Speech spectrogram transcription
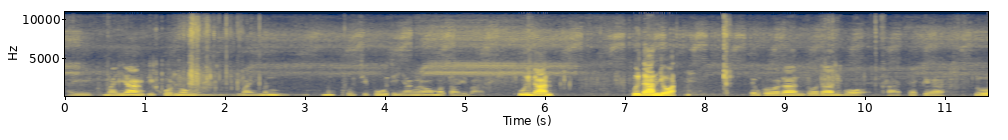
ไอ้ไม้ย่างที่โคนลงนี่ไม้มัน มันผุสิฟูสิหยังแล้วเอามาใส่บาทอุ้ยดานอุ้ยดานหยอดเรื่องพ่อด้านพ่อด้านบ่ขาดจักเทือโอ้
